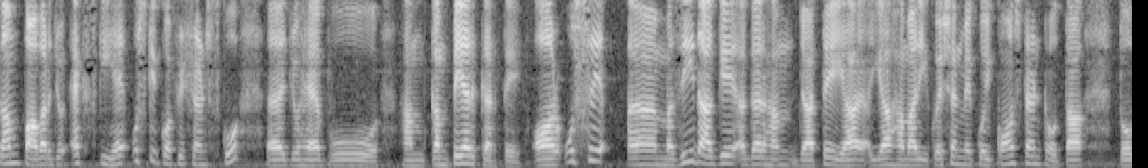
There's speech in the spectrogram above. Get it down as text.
कम पावर जो एक्स की है, उसके कोफिशंट्स को जो है वो हम कंपेयर करते और उससे मज़ीद आगे अगर हम जाते या या हमारी इक्वेशन में कोई कांस्टेंट होता तो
